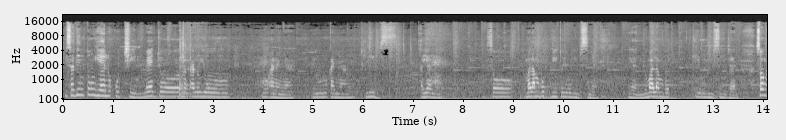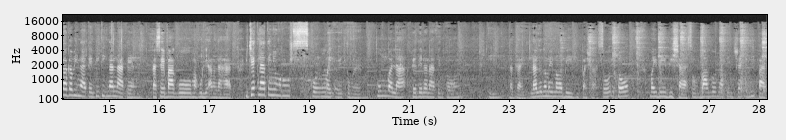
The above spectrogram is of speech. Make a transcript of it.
Isa din tong yellow kuchin, medyo nag-ano yung yung ano niya, yung kanyang leaves. Ayan oh. So, malambot dito yung leaves niya. Ayan, lumalambot yung leaves niya dyan. So, ang gagawin natin, titignan natin kasi bago mahuli ang lahat. I-check natin yung roots kung may earthworm. Kung wala, pwede na natin tong ilagay. Lalo na may mga baby pa siya. So, ito, may baby siya. So, bago natin siya ilipat,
